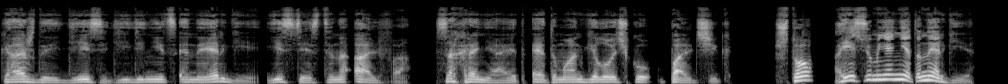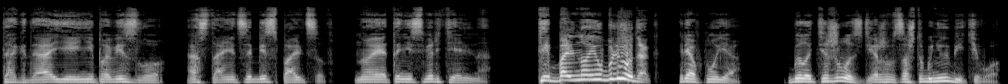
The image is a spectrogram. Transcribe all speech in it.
Каждые 10 единиц энергии, естественно, альфа, сохраняет этому ангелочку пальчик. Что? А если у меня нет энергии? Тогда ей не повезло, останется без пальцев, но это не смертельно. «Ты больной ублюдок!» — рявкнул я. Было тяжело сдерживаться, чтобы не убить его,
